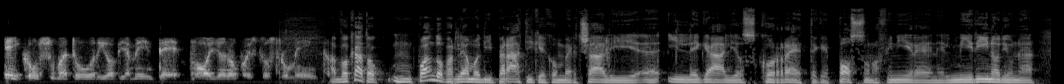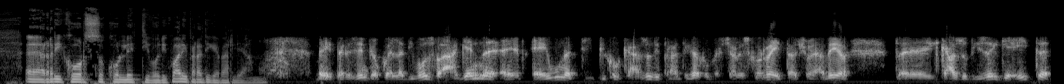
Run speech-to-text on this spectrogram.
e i consumatori ovviamente vogliono questo strumento. Avvocato, mm, quando parliamo di pratiche commerciali eh, illegali o scorrette che possono finire nel mirino di un eh, ricorso collettivo, di quali pratiche parliamo? Beh, per quella di Volkswagen è, è un tipico caso di pratica commerciale scorretta, cioè aver eh, il caso Dieselgate,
